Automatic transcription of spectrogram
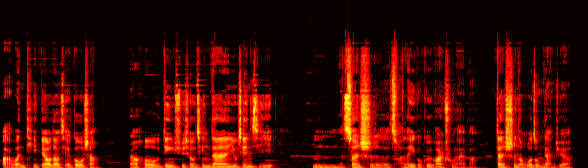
把问题标到结构上，然后定需求清单优先级，嗯，算是传了一个规划出来吧。但是呢，我总感觉啊。”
